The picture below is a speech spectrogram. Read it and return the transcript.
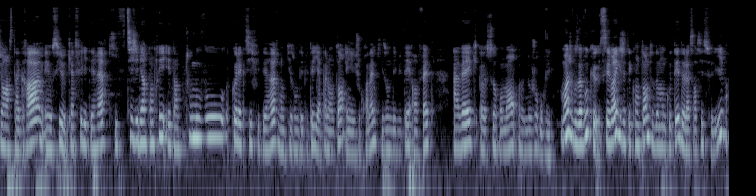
Instagram et aussi le Café littéraire qui, si j'ai bien compris, est un tout nouveau collectif littéraire. Donc ils ont débuté il n'y a pas longtemps et je crois même qu'ils ont débuté en fait avec ce roman Nos jours brûlés. Moi je vous avoue que c'est vrai que j'étais contente de mon côté de la sortie de ce livre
